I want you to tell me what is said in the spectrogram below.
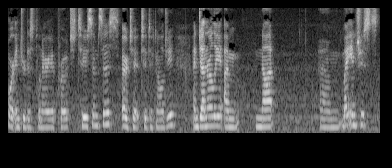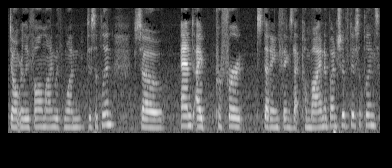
or interdisciplinary approach to SimSys or to, to technology. And generally, I'm not. Um, my interests don't really fall in line with one discipline, so and I prefer studying things that combine a bunch of disciplines.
